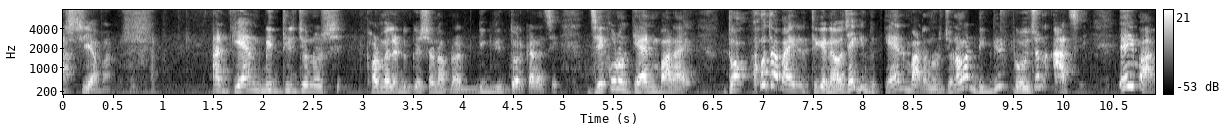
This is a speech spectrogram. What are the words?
আসছি আবার। আর জ্ঞান বৃদ্ধির জন্য ফর্মাল এডুকেশন আপনার ডিগ্রির দরকার আছে। যে কোনো জ্ঞান বাড়ায়, দক্ষতা বাইরের থেকে নেওয়া যায়, কিন্তু জ্ঞান বাড়ানোর জন্য আমার ডিগ্রির প্রয়োজন আছে। এইবার,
